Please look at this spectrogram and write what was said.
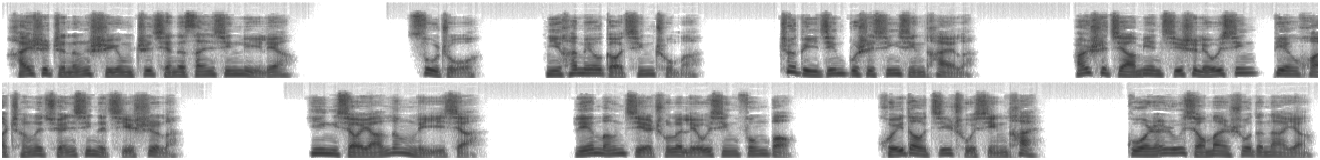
还是只能使用之前的三星力量？宿主，你还没有搞清楚吗？这个已经不是新形态了，而是假面骑士流星变化成了全新的骑士了。应小牙愣了一下，连忙解除了流星风暴，回到基础形态。果然如小曼说的那样，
